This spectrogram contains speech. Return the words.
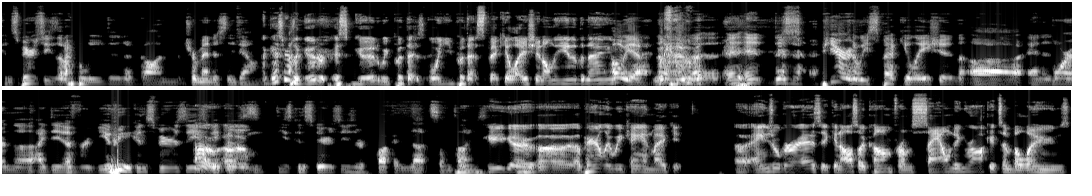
conspiracies that I believed in have gone tremendously down. I guess there's a good. It's good we put that. Well, you put that speculation on the end of the name. Oh yeah, no, no, uh, this is purely speculation, uh, and it's more in the idea of reviewing conspiracies Oh, because um, these conspiracies are fucking nuts sometimes. Here you go. Uh, apparently, we can make it. Uh, angel grass. It can also come from sounding rockets and balloons,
